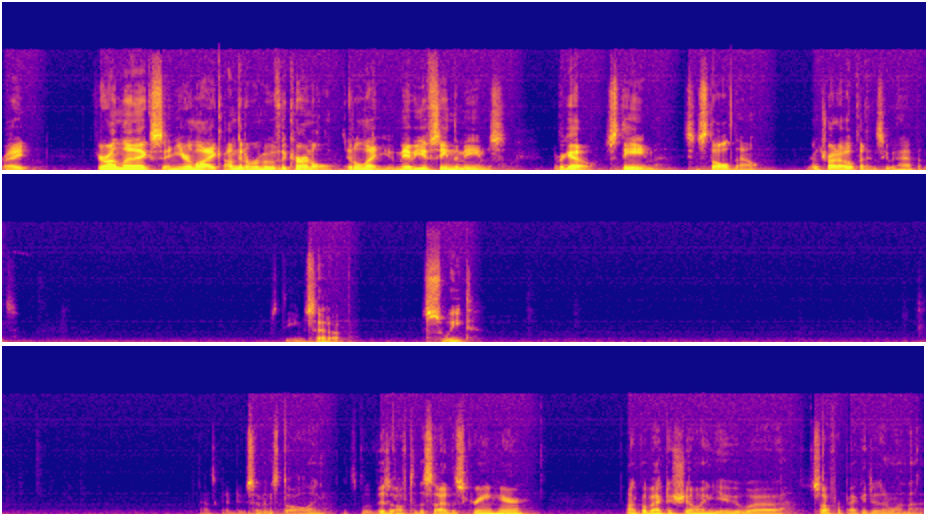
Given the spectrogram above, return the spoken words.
right? If you're on Linux and you're like, I'm going to remove the kernel, it'll let you. Maybe you've seen the memes. There we go. Steam. It's installed now. We're going to try to open it and see what happens. Steam setup. Sweet. That's going to do some installing. Let's move this off to the side of the screen here. I'll go back to showing you uh, software packages and whatnot.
